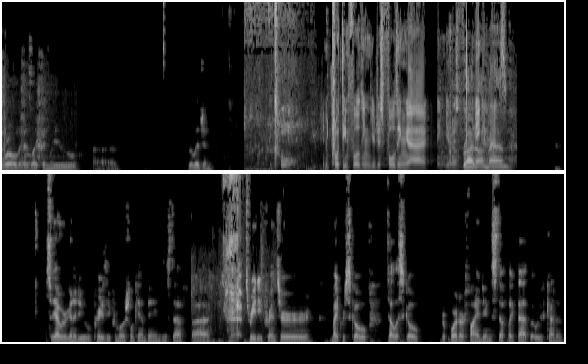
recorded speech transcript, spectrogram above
the world as like a new uh, religion. Cool. You're protein folding. You're just folding. Uh, you know, Right bacon on, mats. man. So yeah, we were gonna do crazy promotional campaigns and stuff. Uh, 3D printer, microscope, telescope, report our findings, stuff like that. But we've kind of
